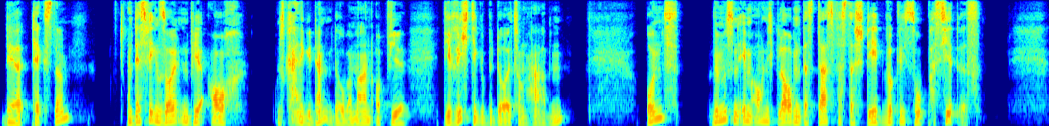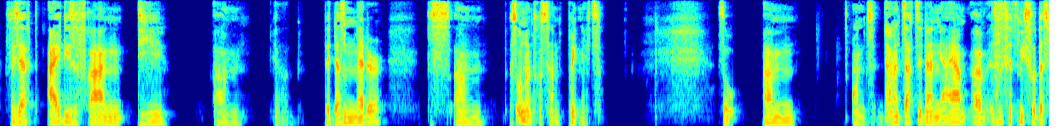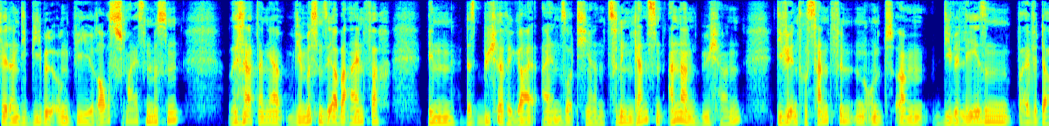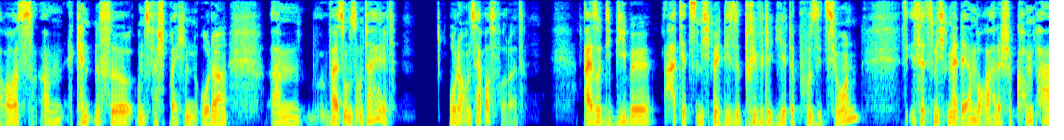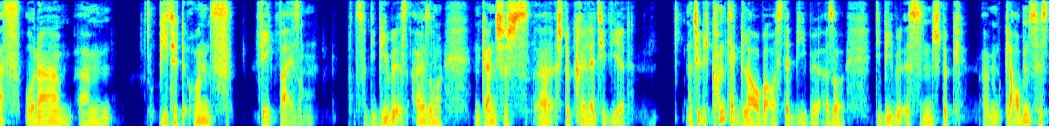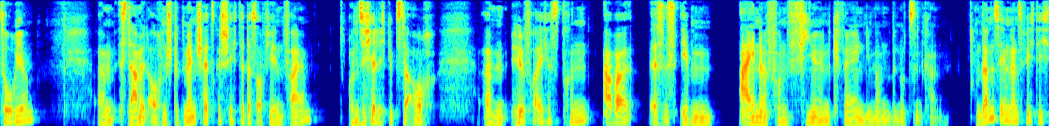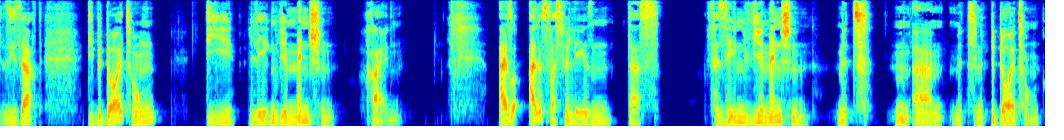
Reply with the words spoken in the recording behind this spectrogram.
der Texte, und deswegen sollten wir auch uns keine Gedanken darüber machen, ob wir die richtige Bedeutung haben. Und wir müssen eben auch nicht glauben, dass das, was da steht, wirklich so passiert ist. Sie sagt, all diese Fragen, die, ähm, ja, they doesn't matter, das ähm, ist uninteressant, bringt nichts. So, ähm, und damit sagt sie dann, ja, ja, äh, es ist jetzt nicht so, dass wir dann die Bibel irgendwie rausschmeißen müssen, Sie sagt dann ja, wir müssen sie aber einfach in das Bücherregal einsortieren zu den ganzen anderen Büchern, die wir interessant finden und ähm, die wir lesen, weil wir daraus ähm, Erkenntnisse uns versprechen oder ähm, weil es uns unterhält oder uns herausfordert. Also die Bibel hat jetzt nicht mehr diese privilegierte Position. Sie ist jetzt nicht mehr der moralische Kompass oder ähm, bietet uns Wegweisung. So, die Bibel ist also ein ganzes äh, Stück relativiert. Natürlich kommt der Glaube aus der Bibel. Also die Bibel ist ein Stück ähm, Glaubenshistorie, ähm, ist damit auch ein Stück Menschheitsgeschichte, das auf jeden Fall. Und sicherlich gibt's da auch ähm, Hilfreiches drin, aber es ist eben eine von vielen Quellen, die man benutzen kann. Und dann ist eben ganz wichtig, sie sagt, die Bedeutung, die legen wir Menschen rein. Also alles, was wir lesen, das versehen wir Menschen mit, ähm, mit, mit Bedeutung.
